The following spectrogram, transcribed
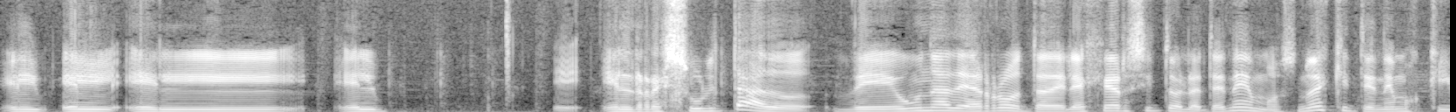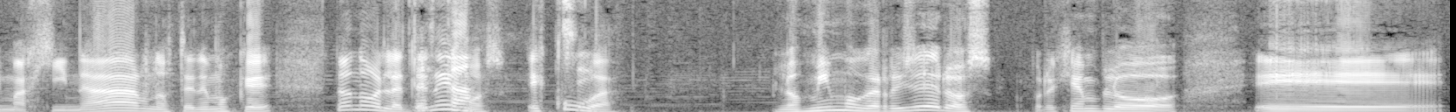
el, el, el, el, resultado de una derrota del ejército la tenemos. No es que tenemos que imaginarnos, tenemos que... No, no, la tenemos. Es Cuba. Los mismos guerrilleros, por ejemplo, eh,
